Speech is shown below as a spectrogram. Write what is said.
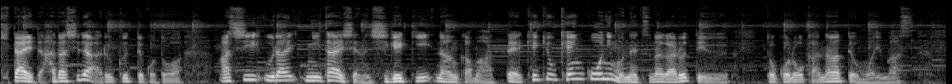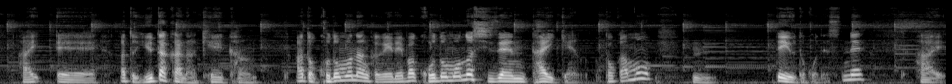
鍛えて裸足で歩くってことは、足裏に対しての刺激なんかもあって、結局健康にもね、つながるっていうところかなって思います。はい。えー、あと豊かな景観。あと子供なんかがいれば子供の自然体験とかも、うん、っていうとこですね。はい。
